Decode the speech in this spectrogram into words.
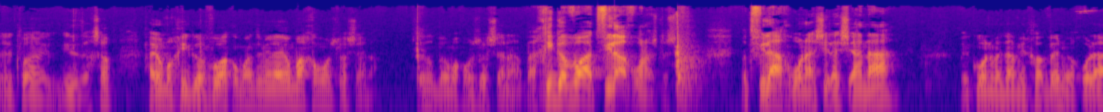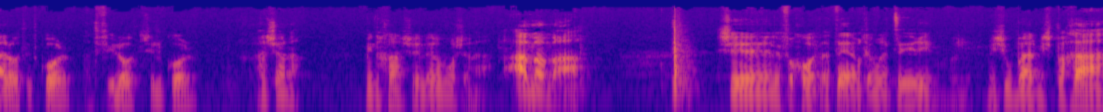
אני כבר אגיד את זה עכשיו. היום הכי גבוה, כמובן, זה מן היום האחרון של השנה. בסדר? ביום האחרון של השנה. והכי גבוה, התפילה האחרונה של השנה. בתפילה האחרונה של השנה, בעקרון אם אדם מכוון, הוא יכול להעלות את כל התפילות של כל השנה. מנחה של ערב ראש השנה. אממה, שלפחות אתם, חבר'ה צעירים, אבל מישהו בעל משפחה,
